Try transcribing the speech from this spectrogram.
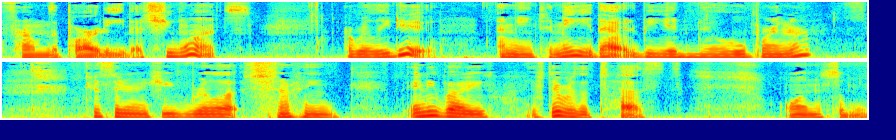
from the party that she wants. I really do. I mean, to me, that would be a no brainer. Considering she realized, I mean, anybody, if there was a test on some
